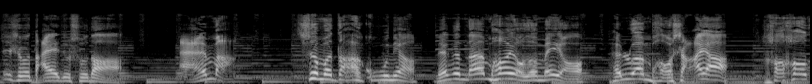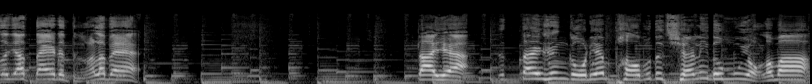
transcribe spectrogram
这时候大爷就说道：“啊，哎妈，这么大姑娘连个男朋友都没有，还乱跑啥呀？好好在家待着得了呗。”大爷，这单身狗连跑步的权利都木有了吗？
